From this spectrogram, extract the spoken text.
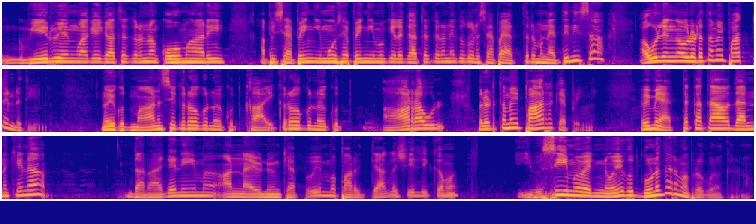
වීරුවෙන් වගේ ගත කරන කොහොම හරි අපි සැපෙන් ඉමු සැපෙන් ඉමු කියලා ගත කරන එක තුළ සැප ඇත්තටම නැති නිසා අවුලෙන් අවුලට තමයි පත් වෙන්න තියෙන්නේ. නොයෙකුත් මානසික රෝග නොයෙකුත් කායික රෝග නොයෙකුත් ආරවුල් වලට තමයි පාර කැපෙන්නේ. හැබැයි මේ ඇත්ත කතාව දන්න කෙනා දරා ගැනීම අන් අය වෙනුවෙන් කැපවීම පරිත්‍යාගශීලීකම ඉවසීම වැනි නොයෙකුත් ගුණධර්ම ප්‍රගුණ කරනවා.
